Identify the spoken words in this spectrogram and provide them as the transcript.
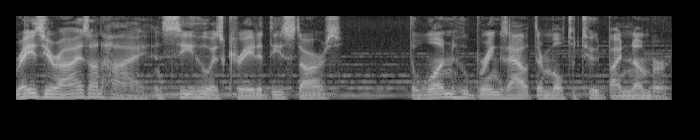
Raise your eyes on high and see who has created these stars, the one who brings out their multitude by number.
